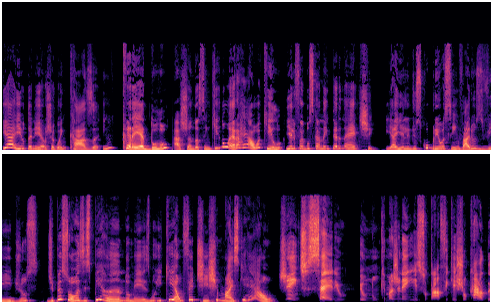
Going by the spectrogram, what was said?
E aí o Daniel chegou em casa incrédulo, achando assim que não era real aquilo. E ele foi buscar na internet. E aí ele descobriu assim vários vídeos de pessoas espirrando mesmo e que é um fetiche mais que real. Gente, sério, eu nunca imaginei isso, tá? Fiquei chocada.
